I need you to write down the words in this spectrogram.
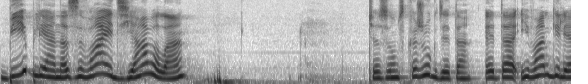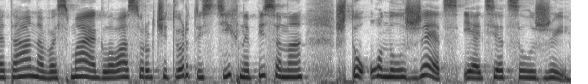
Библия называет дьявола, сейчас вам скажу где-то, это Евангелие от Иоанна, 8 глава, 44 стих, написано, что он лжец и отец лжи.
